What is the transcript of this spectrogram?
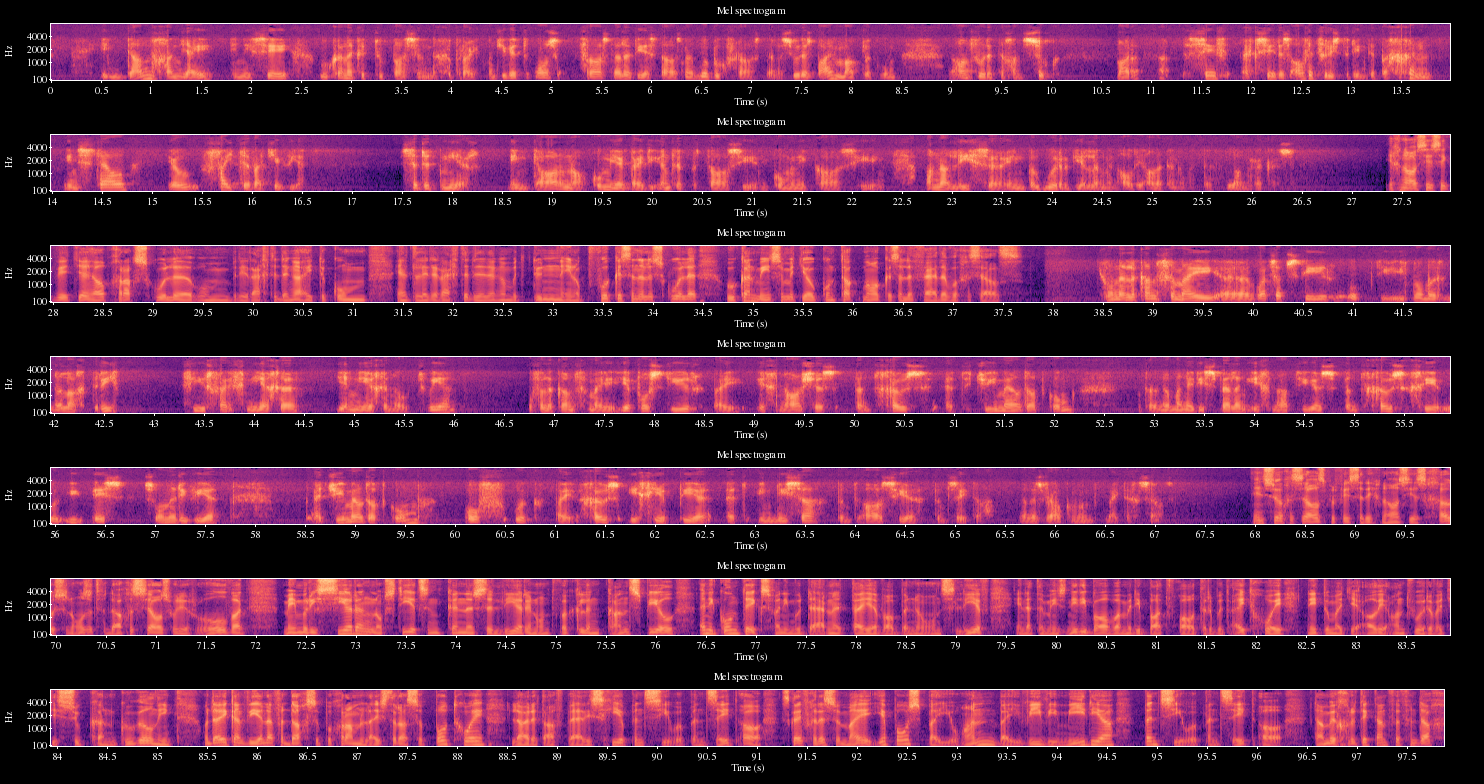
En dan gaan jy en jy sê hoe kan ek dit toepas en gebruik? Want jy weet ons vraestelle deesdae is nou ook boekvraestelle so dis baie maklik om antwoorde te gaan soek. Maar uh, sê ek sê dis altyd vir die studente begin en stel jou feite wat jy weet sit dit neer en daarna kom jy by die interpretasie en die kommunikasie en analise en beoordeling en al die ander dinge wat belangrik is Ignatius, ek weet jy help graag skole om by die regte dinge uit te kom en dat hulle die regte dinge moet doen en op fokus in hulle skole. Hoe kan mense met jou kontak maak as hulle verder wil gesels? Ja, hulle kan vir my uh, WhatsApp stuur op die nommer 083 459 1902 of hulle kan vir my 'n e e-pos stuur by ignatius.gous@gmail.com. Onthou nou maar net die spelling ignatius.gous g o u s sonder die w @gmail.com of ook by gousigp@unisa.ac.za. Hulle is welkom om met my te gesels. En so gesels professor Ignatius Gous en ons het vandag gesels oor die rol wat memorisering nog steeds in kinders se leer en ontwikkeling kan speel in die konteks van die moderne tye waarbinne ons leef en dat 'n mens nie die baba met die badwater moet uitgooi net omdat jy al die antwoorde wat jy soek kan Google nie. Onthou jy kan weer na vandag se program luister as 'n potgooi, laai dit af by resgep.co.za. Skryf gerus vir my 'n e e-pos by Johan by vvmedia.co.za. Dan groet ek dan vir vandag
